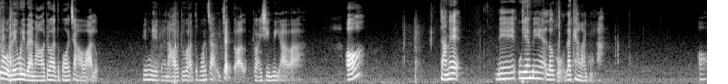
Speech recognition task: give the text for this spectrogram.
တို့ကမင်းဝေဖန်တာကိုတို့ကသဘောကျပါလို့မင်းဝေဖန်တာကိုတို့ကသဘောကျပြီးကြိုက်သွားလို့တို့ကရှိမိရပါအော်ဒါနဲ့မင်းဦးရဲမင်းရဲ့အလုပ်ကိုလက်ခံလိုက်ပြီလားအော်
